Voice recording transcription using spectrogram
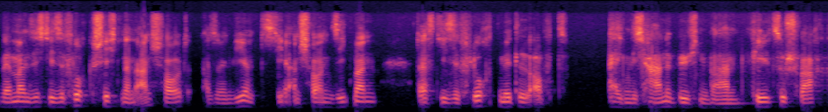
wenn man sich diese Fluchtgeschichten dann anschaut, also wenn wir uns die anschauen, sieht man, dass diese Fluchtmittel oft eigentlich Hanebüchen waren, viel zu schwach.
